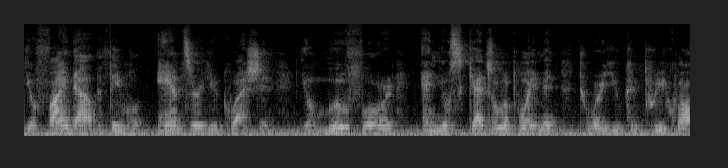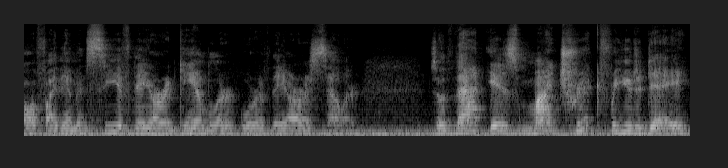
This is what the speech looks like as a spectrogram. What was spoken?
you'll find out that they will answer your question. You'll move forward and you'll schedule an appointment to where you can pre qualify them and see if they are a gambler or if they are a seller. So that is my trick for you today.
